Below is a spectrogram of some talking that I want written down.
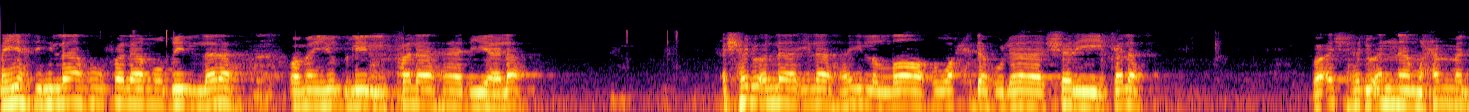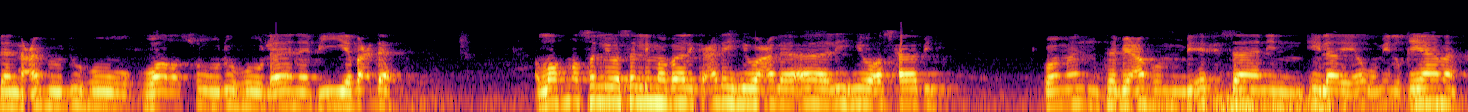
من يهده الله فلا مضل له ومن يضلل فلا هادي له. أشهد أن لا إله إلا الله وحده لا شريك له وأشهد أن محمدا عبده ورسوله لا نبي بعده. اللهم صل وسلم وبارك عليه وعلى آله وأصحابه ومن تبعهم بإحسان إلى يوم القيامة.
